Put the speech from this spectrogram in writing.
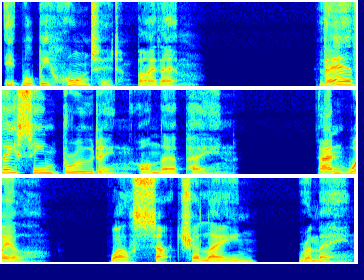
it will be haunted by them. There they seem brooding on their pain, and will, while such a lane remain.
